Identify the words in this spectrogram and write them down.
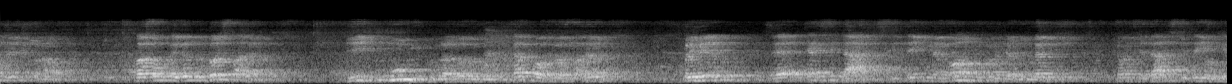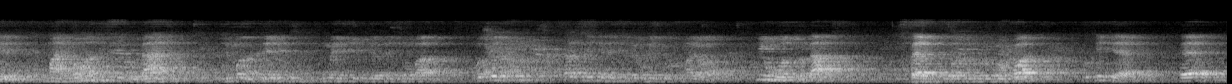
político, não. Nós estamos pegando dois parâmetros e público para todo mundo. Sabe qual são os parâmetros? Primeiro, é que as cidades que têm o menor número de habitantes são as cidades que têm o quê? Maior dificuldade de manter uma equipe de atenção básica. Portanto, para você que receber um recurso maior. E um outro dado, espero que todo mundo concorde, o que é? É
